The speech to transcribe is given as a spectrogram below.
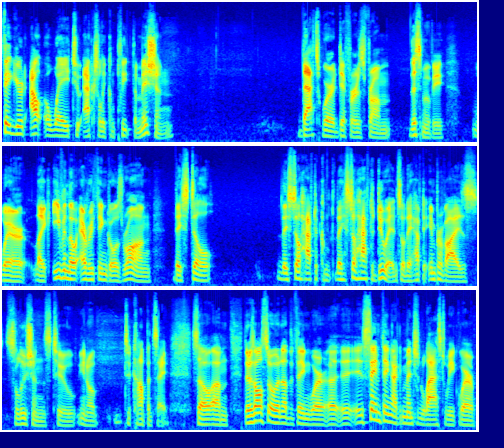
figured out a way to actually complete the mission, that's where it differs from this movie, where like even though everything goes wrong, they still they still have to they still have to do it and so they have to improvise solutions to you know to compensate. So um, there's also another thing where uh, same thing i mentioned last week where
